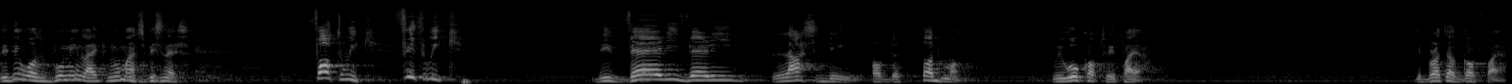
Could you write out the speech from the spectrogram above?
The thing was booming like no man's business. Fourth week, fifth week, the very, very last day of the third month, we woke up to a fire. The brothel got fire.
